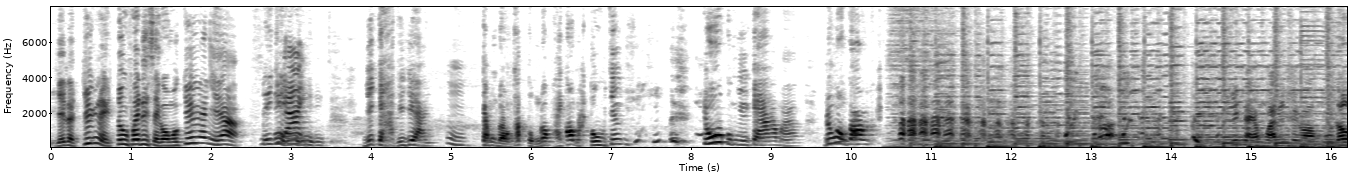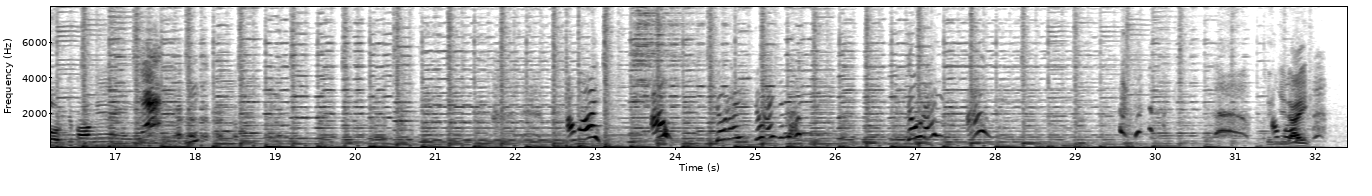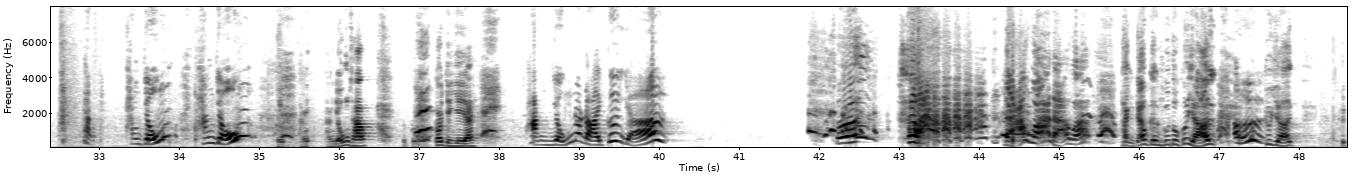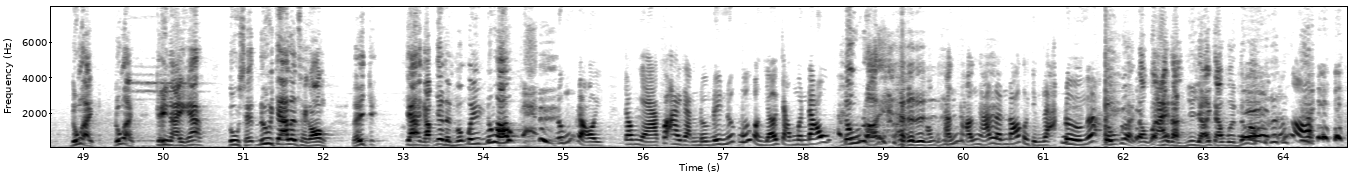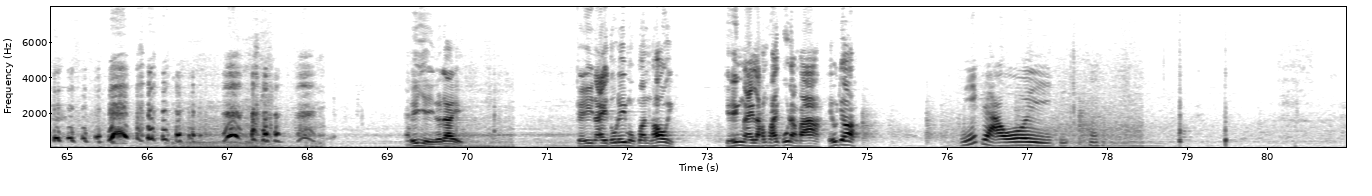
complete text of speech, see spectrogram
Vậy là chuyến này tôi phải đi sài gòn một chuyến á nha. Đi với ai? Với cha chứ với ai? Ừ. trong đoàn tháp tùng đó phải có mặt tôi chứ. Chú cũng như cha mà đúng không con? Chuyến này ông ngoại đi sài gòn mua đồ cho con nghe đây? Thằng thằng dũng thằng dũng. Thằng, thằng dũng sao? Có, có chuyện gì vậy? Thằng dũng nó đòi cưới vợ. Đã quá đã quá. Thằng cháu cưng của tôi có vợ. Ừ. Có vợ. Đúng rồi đúng rồi. Kỳ này nha tôi sẽ đưa cha lên sài gòn để ch- cha gặp gia đình một miên đúng không? Đúng rồi trong nhà có ai rành đường đi nước bước bằng vợ chồng mình đâu. Đúng rồi. Ông cẩn thận hả? Lên đó coi chừng lạc đường á. Đúng rồi đâu có ai rành như vợ chồng mình đúng không? Đúng rồi. Ý gì nữa đây? Kỳ này tôi đi một mình thôi. Chuyện này là không phải của đàn bà hiểu chưa? Biết rồi.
